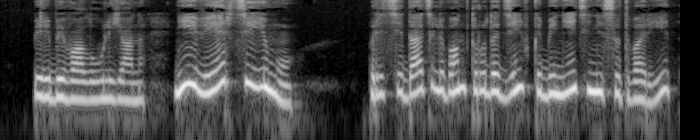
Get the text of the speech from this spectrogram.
— перебивала Ульяна, — не верьте ему. Председатель вам трудодень в кабинете не сотворит.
